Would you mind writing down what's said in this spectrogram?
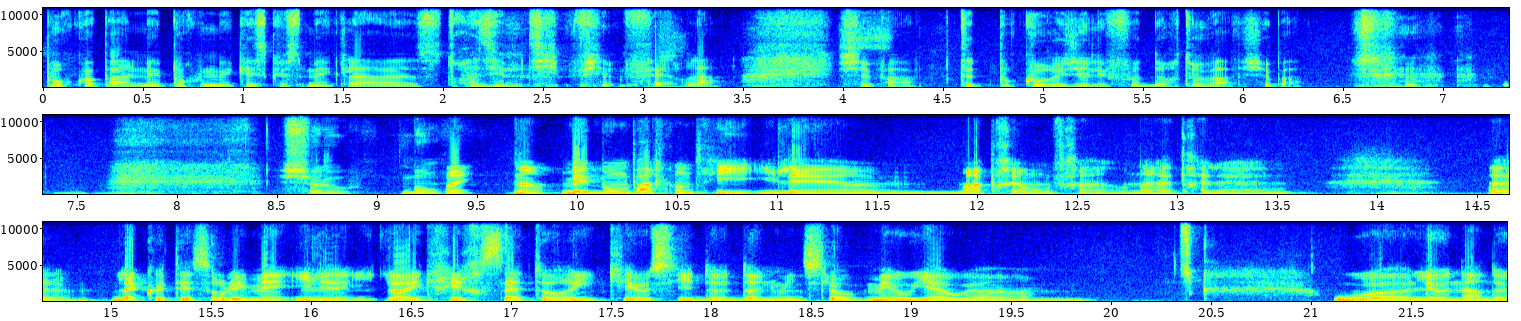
pourquoi pas. Mais, pour, mais qu'est-ce que ce mec-là, ce troisième type, vient faire là? Je sais pas. Peut-être pour corriger les fautes d'orthographe, je sais pas. Chelou. Bon. Oui, non. Mais bon, par contre, il, est. Euh, après, on, fera, on arrêtera le euh, la côté sur lui, mais il, il, doit écrire Satori, qui est aussi de Don Winslow, mais où il y a euh, où euh, Leonardo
